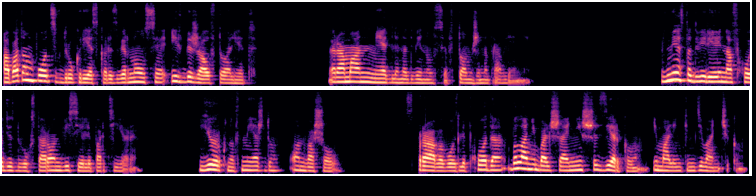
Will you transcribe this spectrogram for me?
А потом Поц вдруг резко развернулся и вбежал в туалет. Роман медленно двинулся в том же направлении. Вместо дверей на входе с двух сторон висели портьеры. Юркнув между, он вошел. Справа возле входа была небольшая ниша с зеркалом и маленьким диванчиком.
